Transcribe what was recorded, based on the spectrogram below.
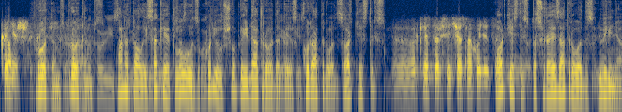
Конечно. Protams, protams. Anatolija, sakiet, lūdzu, kur jūs šobrīd atrodaties? Kur atrodas orķestris? Оркестр сейчас находится... Orķestris pašreiz atrodas Viļņā,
